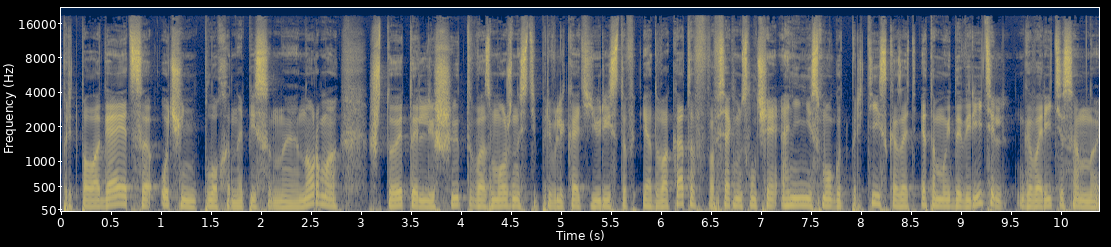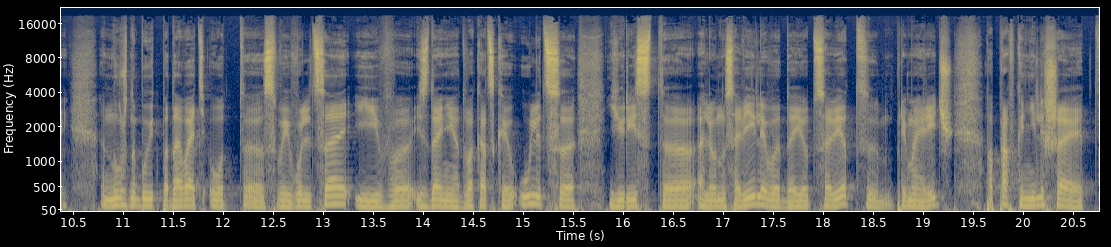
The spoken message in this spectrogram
предполагается очень плохо написанная норма, что это лишит возможности привлекать юристов и адвокатов. Во всяком случае, они не смогут прийти и сказать, это мой доверитель, говорите со мной. Нужно будет подавать от э, своего лица, и в издании «Адвокатская улица» юрист э, Алена Савельева дает совет, э, прямая речь. Поправка не лишает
